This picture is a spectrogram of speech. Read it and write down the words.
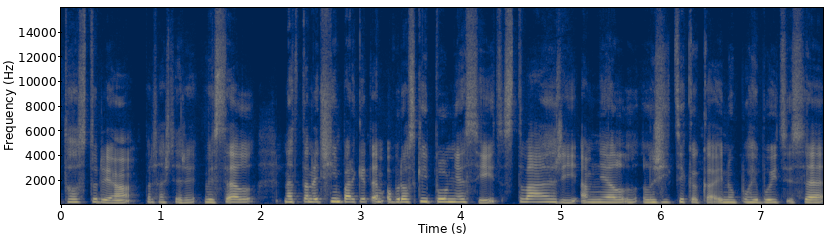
toho studia 54 vysel nad tanečním parketem obrovský půlměsíc s tváří a měl lžící kokainu pohybující se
